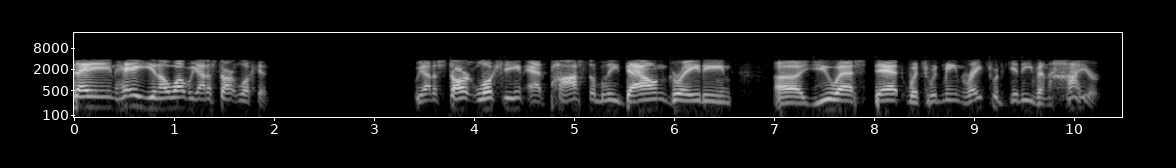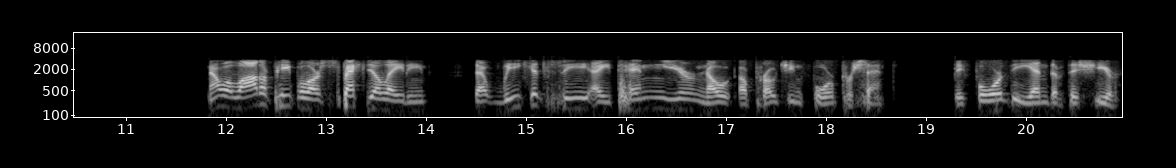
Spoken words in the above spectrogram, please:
saying, hey, you know what, we got to start looking. We got to start looking at possibly downgrading uh, U.S. debt, which would mean rates would get even higher. Now, a lot of people are speculating that we could see a 10 year note approaching 4% before the end of this year.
